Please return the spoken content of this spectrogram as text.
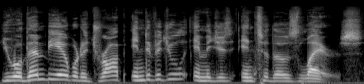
You will then be able to drop individual images into those layers.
